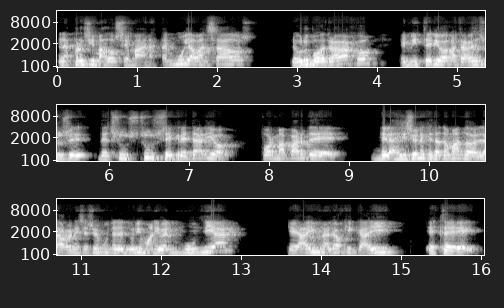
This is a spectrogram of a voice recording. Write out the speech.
en las próximas dos semanas. Están muy avanzados los grupos de trabajo. El Ministerio, a través de su, subsecretario, forma parte de, las decisiones que está tomando la Organización Mundial del Turismo a nivel mundial, que hay una lógica ahí este,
